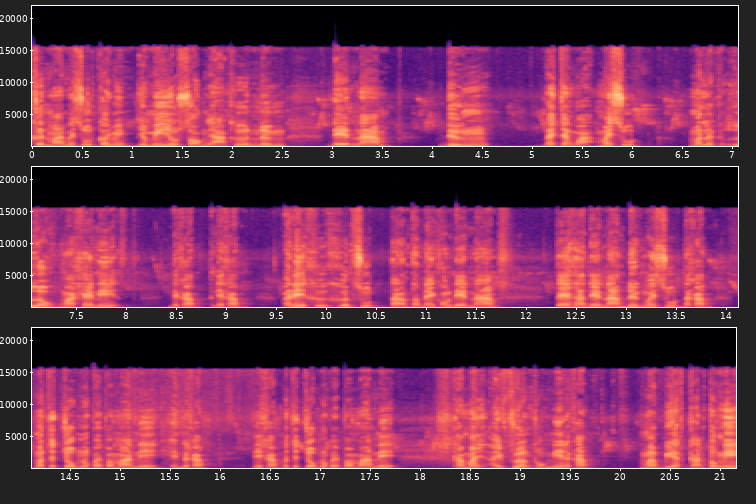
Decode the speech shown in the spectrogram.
ขึ้นมาไม่สุดก็มียังมีอยู่สองอย่างคือหนึ่งเดนน้ำดึงได้จังหวะไม่สุด มันเลยลงมาแค่นี้เนี่ยครับเนี่ยครับ อันนี้คือขึ้นสุดตามตำแหน่งของเดนน้ำแต่ถ้าเดนน้ำดึงไม่สุดนะครับ มันจะจมลงไปประมาณนี้เห็นไหมครับนี่ครับมันจะจมลงไปประมาณนี้ทำให้ไอ้เฟืองทุกนี้นะครับ มาเบียดกันตรงนี้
